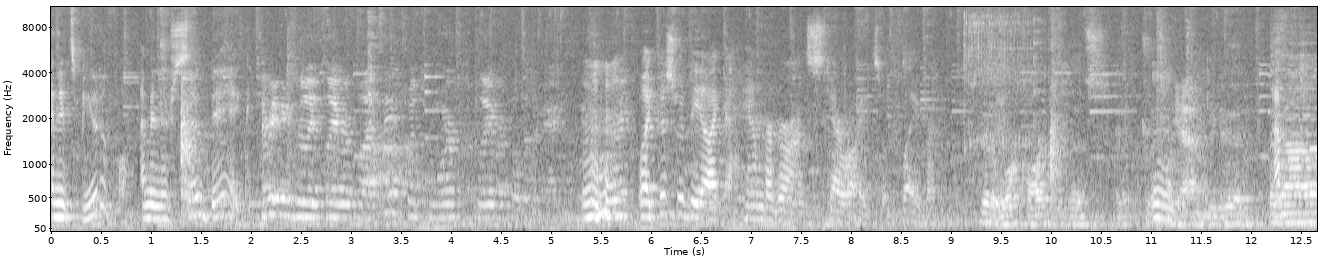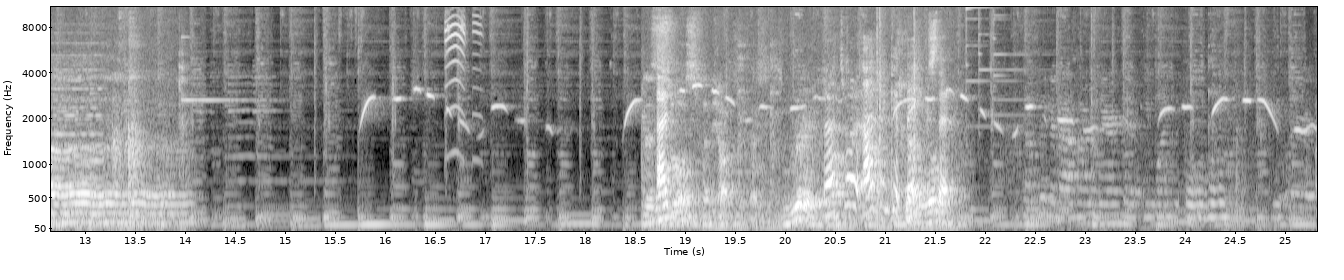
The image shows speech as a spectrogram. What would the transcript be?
And it's beautiful. I mean, they're so big. Everything's really flavorful. I'd say it's much more flavorful than American. Like this would be like a hamburger on steroids with flavor. You gotta work hard for this. Yeah. Be good. The I- sauce for the octopus Really? That's what I think it makes it. Something about how in America, if you want to you order it.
